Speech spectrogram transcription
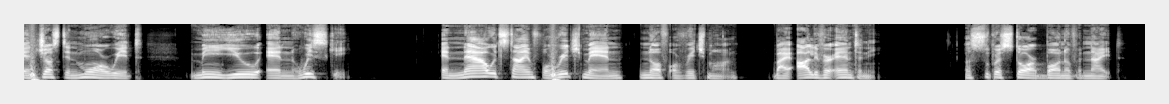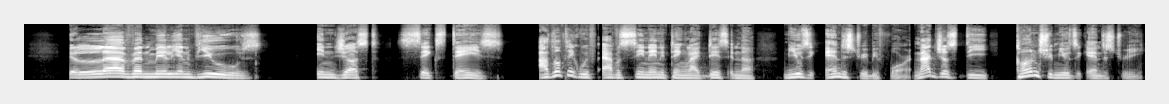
and Justin Moore with Me, You, and Whiskey. And now it's time for Rich Man North of Richmond by Oliver Anthony, a superstar born overnight. 11 million views in just six days. I don't think we've ever seen anything like this in the music industry before. Not just the country music industry,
